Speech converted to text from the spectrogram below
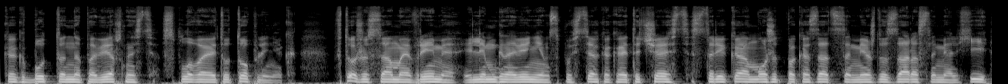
как будто на поверхность всплывает утопленник. В то же самое время или мгновением спустя какая-то часть старика может показаться между зарослями ольхи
